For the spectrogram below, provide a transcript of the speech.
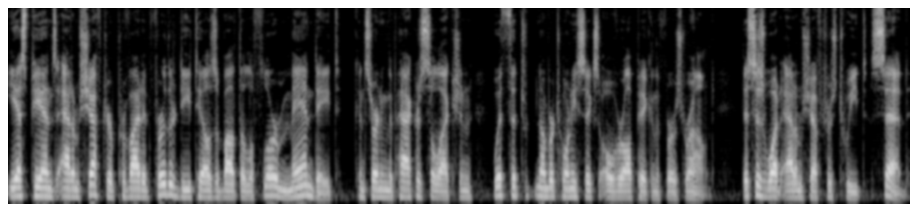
ESPN's Adam Schefter provided further details about the LaFleur mandate concerning the Packers' selection with the t- number 26 overall pick in the first round. This is what Adam Schefter's tweet said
